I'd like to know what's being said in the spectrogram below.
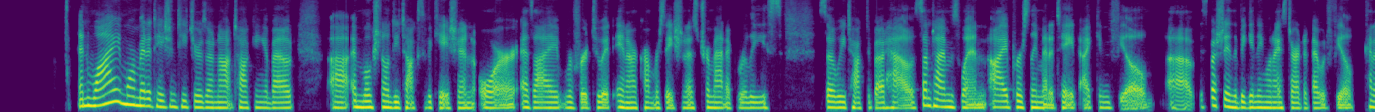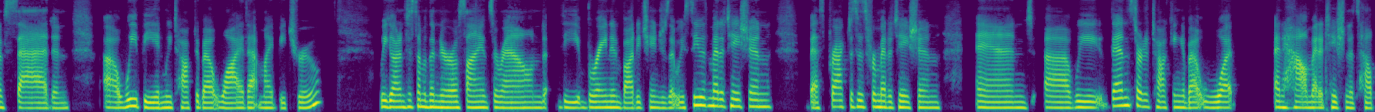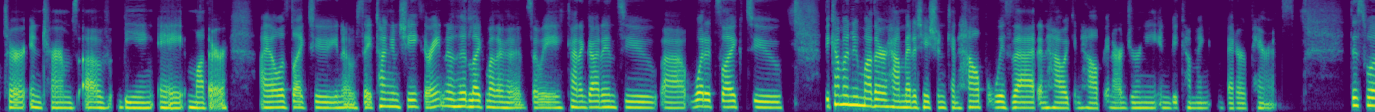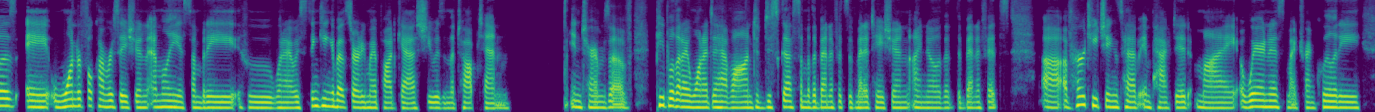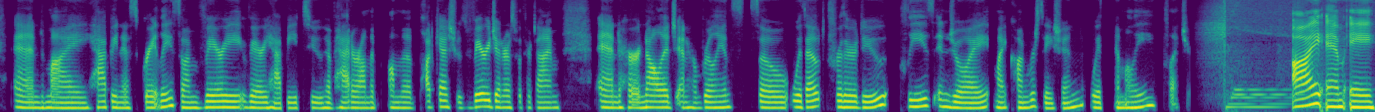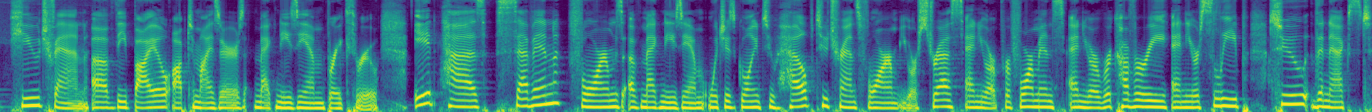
And why more meditation teachers are not talking about uh, emotional detoxification, or as I referred to it in our conversation as traumatic release. So, we talked about how sometimes when I personally meditate, I can feel, uh, especially in the beginning when I started, I would feel kind of sad and uh, weepy. And we talked about why that might be true. We got into some of the neuroscience around the brain and body changes that we see with meditation, best practices for meditation. And uh, we then started talking about what and how meditation has helped her in terms of being a mother. I always like to, you know, say tongue in cheek, there ain't no hood like motherhood. So we kind of got into uh, what it's like to become a new mother, how meditation can help with that, and how it can help in our journey in becoming better parents. This was a wonderful conversation. Emily is somebody who, when I was thinking about starting my podcast, she was in the top 10 in terms of people that I wanted to have on to discuss some of the benefits of meditation. I know that the benefits uh, of her teachings have impacted my awareness, my tranquility, and my happiness greatly. So I'm very, very happy to have had her on the on the podcast. She was very generous with her time and her knowledge and her brilliance. So without further ado, please enjoy my conversation with Emily Fletcher. I am a huge fan of the BiOptimizers Magnesium Breakthrough. It has seven forms of magnesium, which is going to help to transform your stress and your performance and your recovery and your sleep to the next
